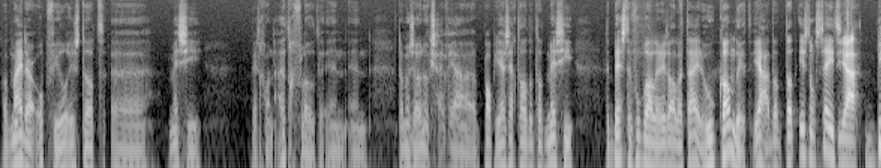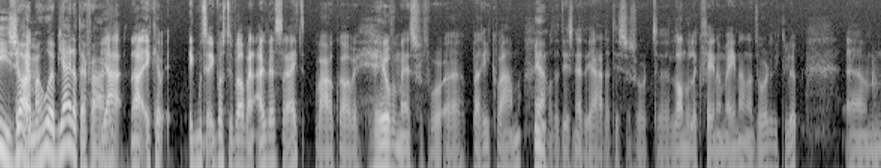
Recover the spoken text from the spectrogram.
Wat mij daar opviel is dat Messi werd gewoon uitgefloten. En, en dat mijn zoon ook zei van ja, pap, jij zegt altijd dat Messi de beste voetballer is aller tijden. Hoe kan dit? Ja, dat, dat is nog steeds ja, bizar. Heb- Maar hoe heb jij dat ervaren? ja nou, ik, heb, ik, moet zeggen, ik was natuurlijk wel bij een uitwedstrijd... waar ook wel weer heel veel mensen voor eh, Paris kwamen. Ja. Want het is net, ja, dat is een soort eh, landelijk fenomeen aan het worden, die club. Ehm,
